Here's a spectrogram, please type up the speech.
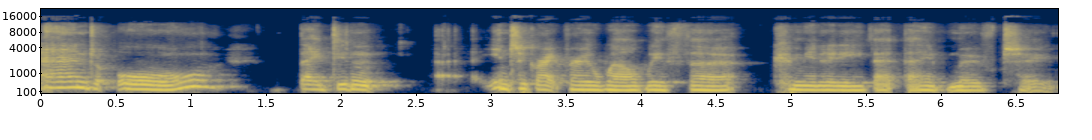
and or they didn't uh, integrate very well with the community that they moved to.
